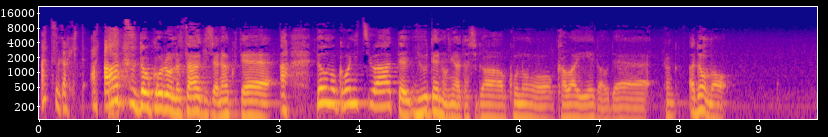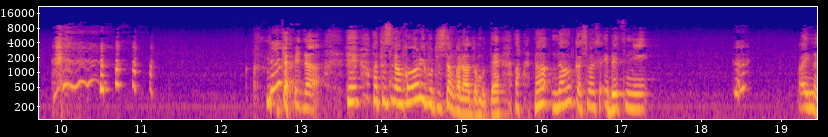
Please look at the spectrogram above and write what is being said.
圧が来た。圧。圧どころの騒ぎじゃなくて「あどうもこんにちは」って言うてんのに私がこの可愛い笑顔でなんか「あどうも」みたいな「え私なんか悪いことしたんかな?」と思って「あななんかしました。え別に。あ今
